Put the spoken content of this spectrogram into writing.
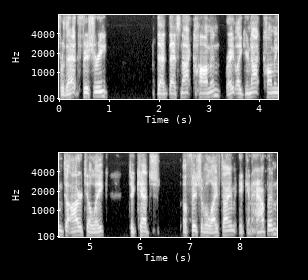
for that fishery, that that's not common, right? Like you're not coming to Ottertail Lake to catch a fish of a lifetime. It can happen,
